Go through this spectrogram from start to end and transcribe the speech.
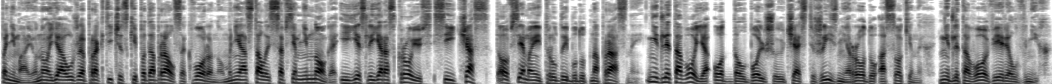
Понимаю, но я уже практически подобрался к ворону. Мне осталось совсем немного, и если я раскроюсь сейчас, то все мои труды будут напрасны. Не для того я отдал большую часть жизни роду Осокиных, не для того верил в них.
